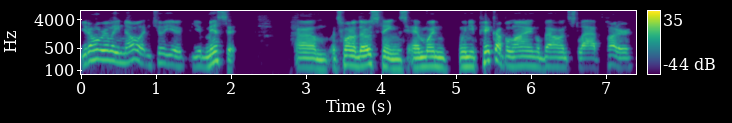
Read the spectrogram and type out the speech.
you don't really know it until you you miss it um, it's one of those things and when when you pick up a angle balanced lab putter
